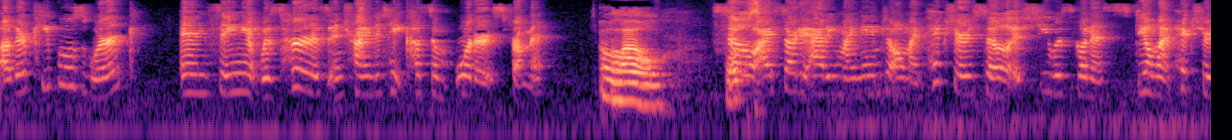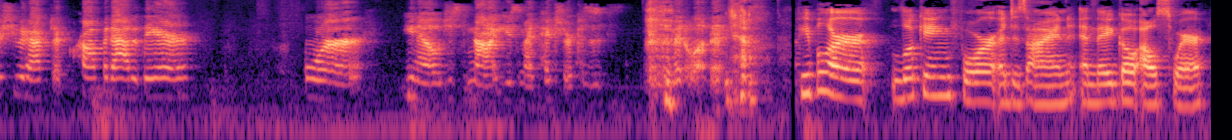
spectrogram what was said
other people's work, and saying it was hers, and trying to take custom orders from it. Oh wow. So Whoops. I started adding my name to all my pictures. So if she was going to steal my picture, she would have to crop it out of there, or you know, just not use my picture because it's in the middle of it. Yeah. People are looking for a design and they go elsewhere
